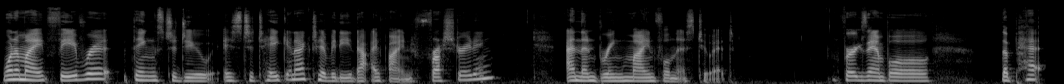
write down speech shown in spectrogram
One of my favorite things to do is to take an activity that I find frustrating and then bring mindfulness to it. For example, the pet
